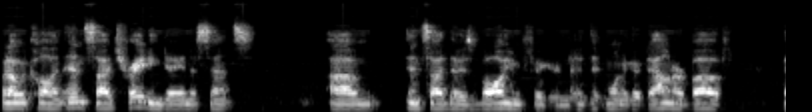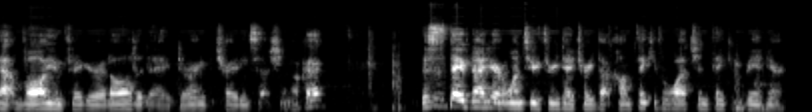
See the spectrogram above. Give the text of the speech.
what I would call an inside trading day in a sense um, inside those volume figure and I didn't want to go down or above that volume figure at all today during the trading session okay this is Dave Knight here at 123daytrade.com. Thank you for watching. Thank you for being here.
